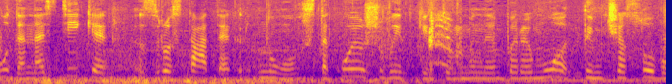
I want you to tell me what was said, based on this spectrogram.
буде настільки зростати ну, з такою швидкістю. Ми не беремо тимчасово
